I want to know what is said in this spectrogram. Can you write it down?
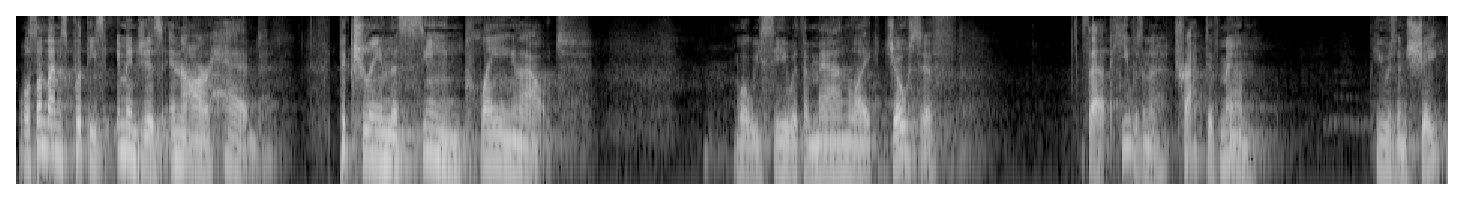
we'll sometimes put these images in our head picturing the scene playing out. What we see with a man like Joseph is that he was an attractive man. He was in shape.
